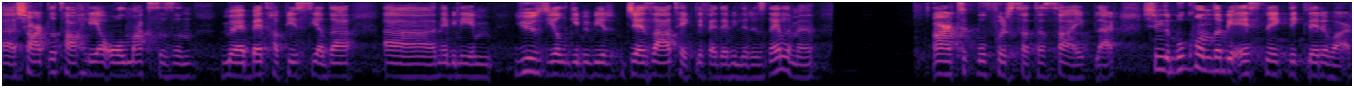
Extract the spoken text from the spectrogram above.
e, şartlı tahliye olmaksızın müebbet hapis ya da e, ne bileyim 100 yıl gibi bir ceza teklif edebiliriz değil mi? Artık bu fırsata sahipler. Şimdi bu konuda bir esneklikleri var.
